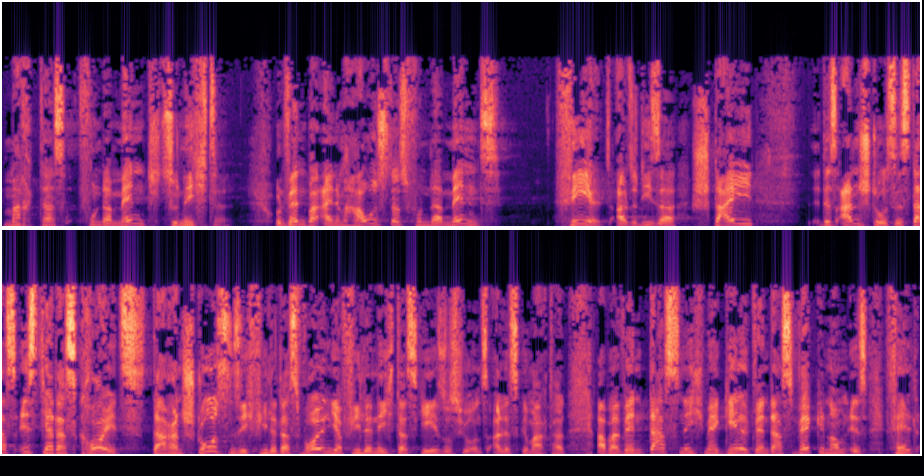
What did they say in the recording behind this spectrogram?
macht das Fundament zunichte. Und wenn bei einem Haus das Fundament fehlt, also dieser Stein, des Anstoßes, das ist ja das Kreuz. Daran stoßen sich viele, das wollen ja viele nicht, dass Jesus für uns alles gemacht hat. Aber wenn das nicht mehr gilt, wenn das weggenommen ist, fällt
